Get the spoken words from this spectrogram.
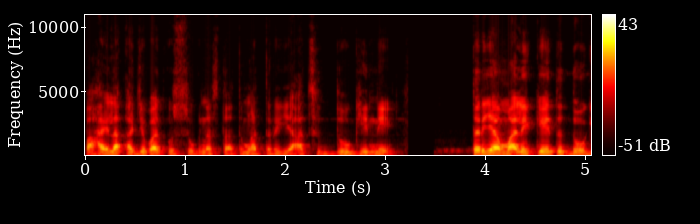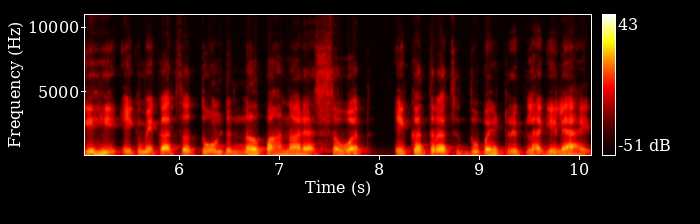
पाहायला अजिबात उत्सुक नसतात. मात्र याच दोघींनी तर या मालिकेत दोघेही एकमेकाचं तोंड न पाहणाऱ्या सवत एकत्रच दुबई ट्रिपला गेल्या आहेत.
